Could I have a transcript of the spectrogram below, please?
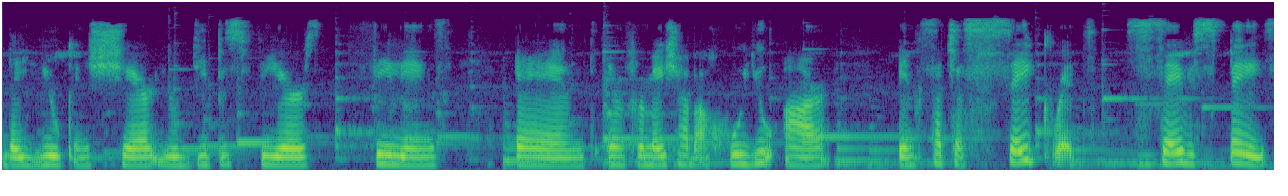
that you can share your deepest fears, feelings, and information about who you are in such a sacred, safe space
